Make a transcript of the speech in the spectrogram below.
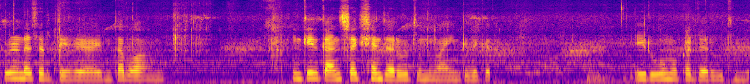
చూడండి అసలు ఎంత బాగుంది. ఇంకా ఇది కన్స్ట్రక్షన్ జరుగుతుంది మా ఇంటి దగ్గర. ఈ రూమ్ ఒకటి జరుగుతుంది.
